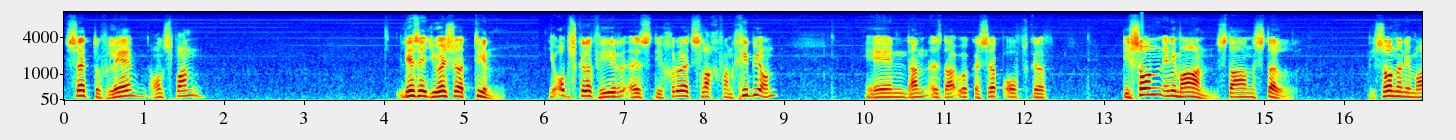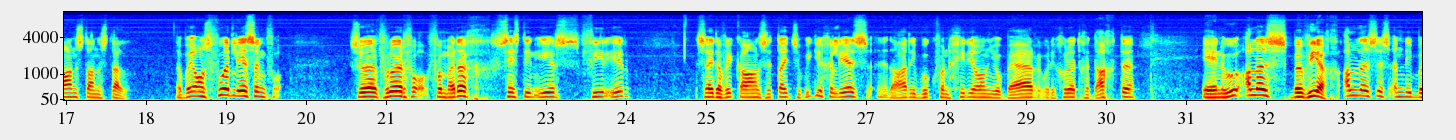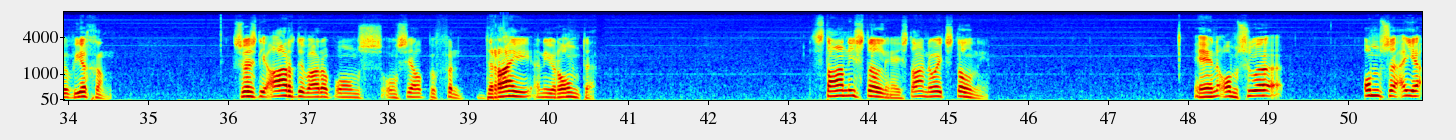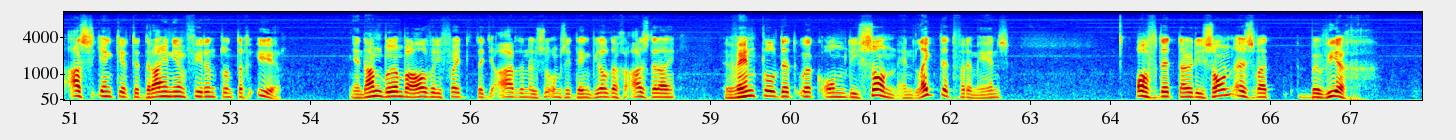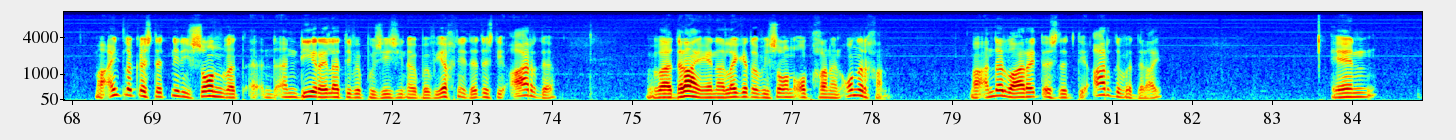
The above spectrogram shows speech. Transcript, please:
sit of le, ontspan Lees uit Joshua 10 Die opskrif hier is die groot slag van Gibeon en dan is daar ook een sub opskrif Die son en die maan staan stil. Die son en die maan staan stil. Nou by ons voorlesing so vroeger vanmiddag 16 uur, 4 uur Suid-Afrikaanse tyd so bykie gelees daar die boek van Gideon Joubert oor die groot gedachte en hoe alles beweeg, alles is in die beweging soos die aarde waarop ons ons bevind, draai in die ronde. Staan nie stil nie, hy staan nooit stil nie. En om so, om sy eie as een keer te draai neem 24 uur, en dan boom behalwe die feit dat die aarde nou so om sy denkbeeldige as draai, wentel dit ook om die son, en lyk dit vir een mens, of dit nou die son is wat beweeg, maar eindelijk is dit nie die son wat in, in die relatieve posiesie nou beweeg nie, dit is die aarde wat draai en dan lyk het of die son opgaan en ondergaan. Maar in der waarheid is dit die aarde wat draai en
